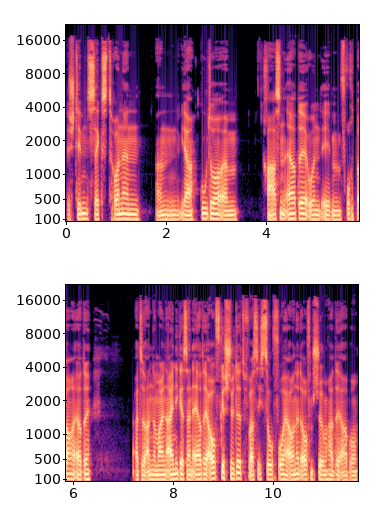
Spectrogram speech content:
bestimmt sechs Tonnen an ja, guter ähm, Rasenerde und eben fruchtbare Erde also an normalen einiges an Erde aufgeschüttet, was ich so vorher auch nicht auf dem Schirm hatte, aber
